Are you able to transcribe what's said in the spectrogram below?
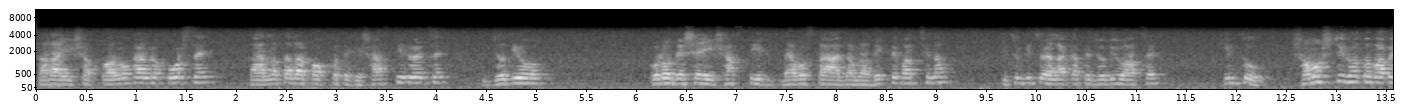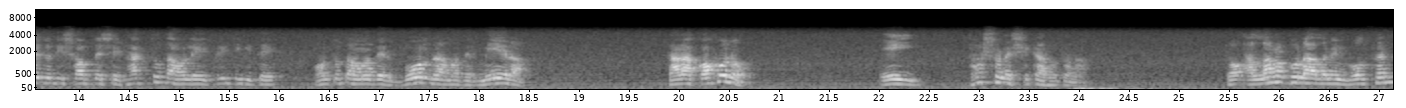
তারা এইসব কর্মকাণ্ড করছে, তা আল্লাহ তালার পক্ষ থেকে শাস্তি রয়েছে। যদিও কোনো দেশে এই শাস্তির ব্যবস্থা আজ আমরা দেখতে পাচ্ছি না। কিছু কিছু এলাকাতে যদিও আছে, কিন্তু সমষ্টিগতভাবে যদি সব দেশে থাকতো, তাহলে এই পৃথিবীতে অন্তত আমাদের বোনরা, আমাদের মেয়েরা, তারা কখনো এই ধর্ষণের শিকার হতো না। তো আল্লাহ রব্বুল আলমিন বলছেন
